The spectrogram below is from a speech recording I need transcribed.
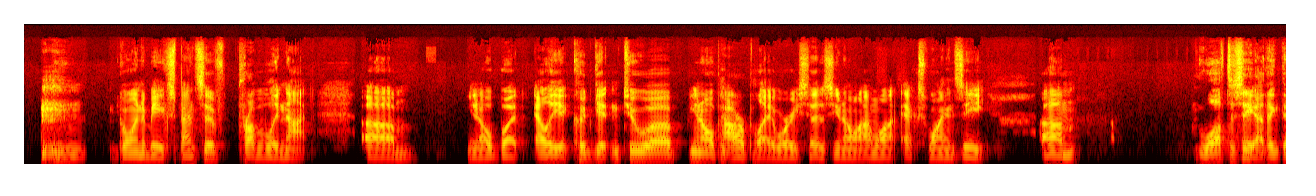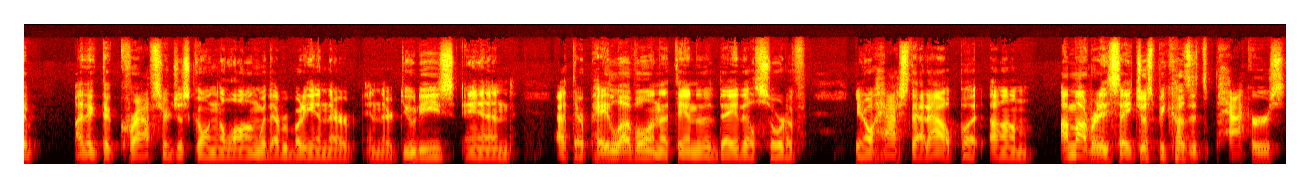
going to be expensive? Probably not. Um, you know, but Eliot could get into a you know a power play where he says, you know, I want X, Y, and Z. Um, we'll have to see. I think that I think the Krafts are just going along with everybody in their in their duties and at their pay level, and at the end of the day, they'll sort of you know hash that out. But um, I'm not ready to say just because it's Packers.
